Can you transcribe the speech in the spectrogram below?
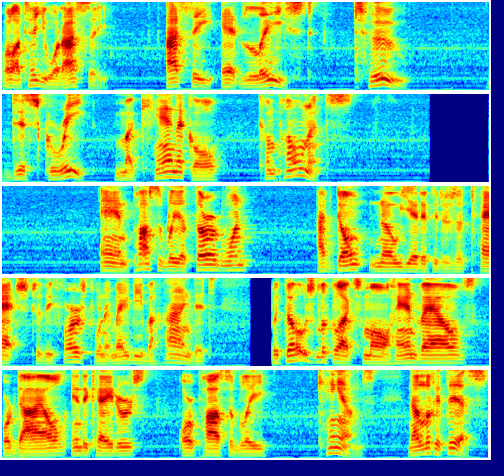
Well, I'll tell you what I see. I see at least two discrete mechanical components. And possibly a third one. I don't know yet if it is attached to the first one. It may be behind it. But those look like small hand valves or dial indicators or possibly cams. Now look at this.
